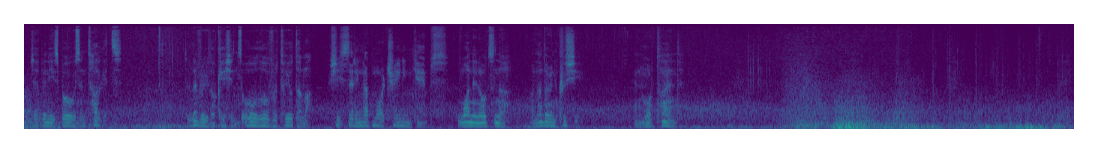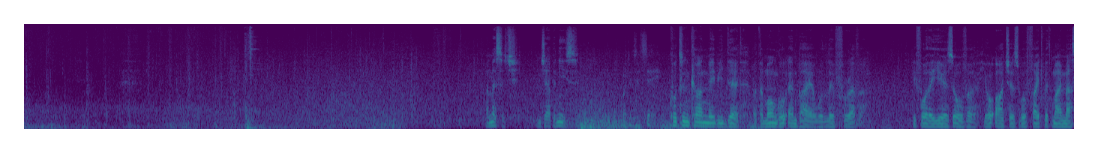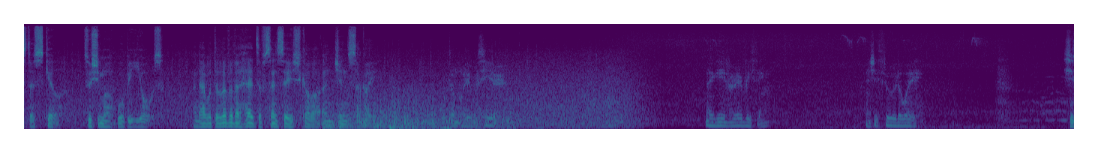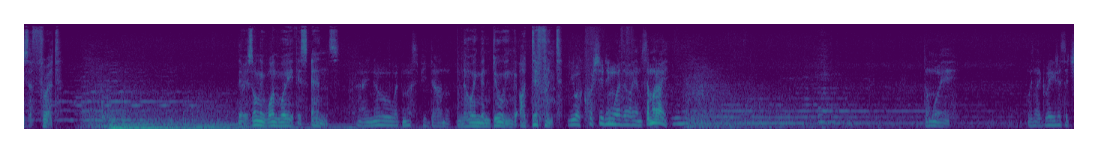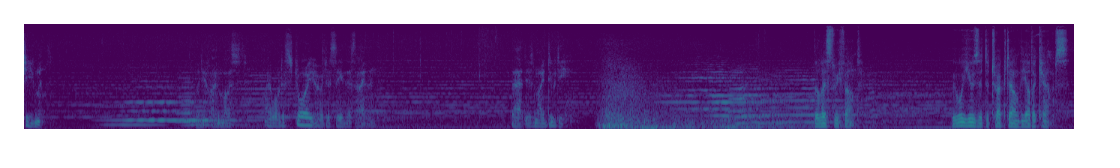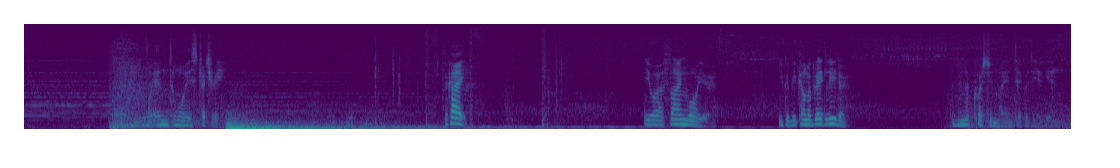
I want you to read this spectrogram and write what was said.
Japanese bows and targets. Delivery locations all over Toyotama. She's setting up more training camps. One in Otsuna, another in Kushi, and more planned. A message in Japanese. What does it say? Khotun Khan may be dead, but the Mongol Empire will live forever. Before the year's over, your archers will fight with my master's skill. Tsushima will be yours. And I will deliver the heads of Sensei Ishikawa and Jin Sakai. Tomoe was here. I gave her everything. And she threw it away. She's a threat. There is only one way this ends. I know what must be done. Knowing and doing are different. You are questioning whether I am samurai. Tomoe was my greatest achievement. But if I must, I will destroy her to save this island. That is my duty. The list we found. We will use it to track down the other camps. End Tomoe's treachery. Sakai! You are a fine warrior. You could become a great leader. But do not question my integrity again.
